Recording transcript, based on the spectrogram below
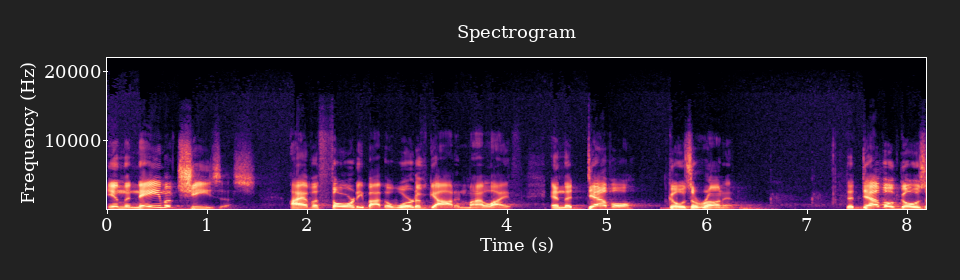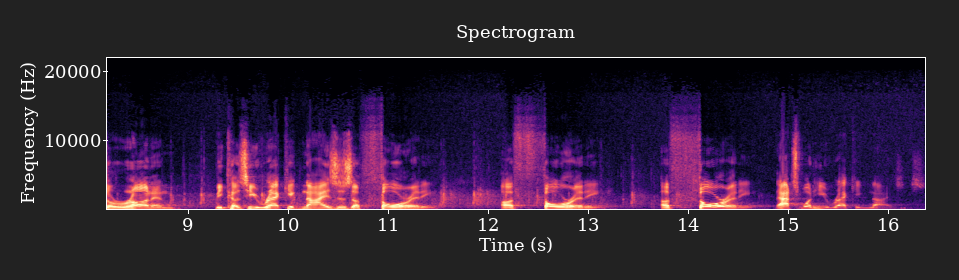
in the name of Jesus, I have authority by the word of God in my life. And the devil goes a running. The devil goes a running because he recognizes authority. Authority. Authority. That's what he recognizes.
